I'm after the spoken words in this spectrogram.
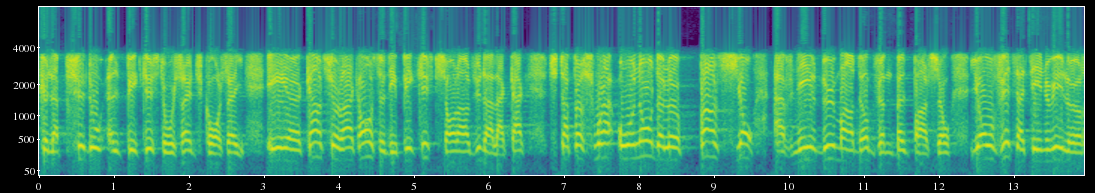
que la pseudo-LPQiste au sein du Conseil. Et euh, quand tu rencontres des péquistes qui sont rendus dans la CAQ, tu t'aperçois au nom de leur pension à venir, deux mandats pour une belle pension. Ils ont vite atténué leur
